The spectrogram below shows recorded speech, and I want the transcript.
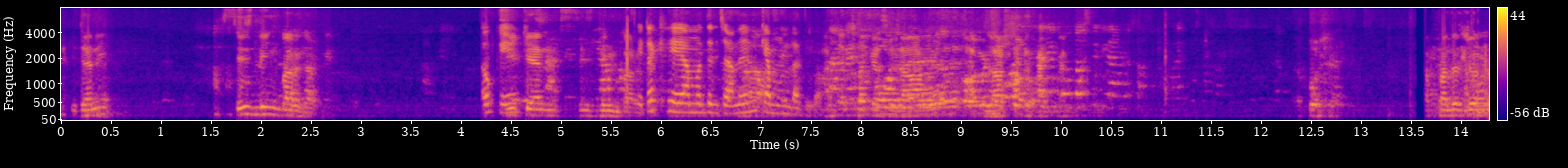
কি জানি? Sizzling burger okay chicken burger এটা খেয়ে আমাদের জানেন কেমন লাগল। ঠিক আছে জানাব আপনার সাথে থাকবেন। আপনাদের জন্য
